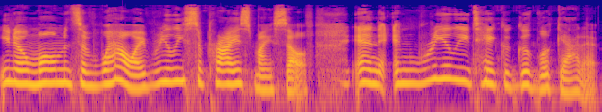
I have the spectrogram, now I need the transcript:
you know, moments of wow, I really surprised myself and and really take a good look at it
